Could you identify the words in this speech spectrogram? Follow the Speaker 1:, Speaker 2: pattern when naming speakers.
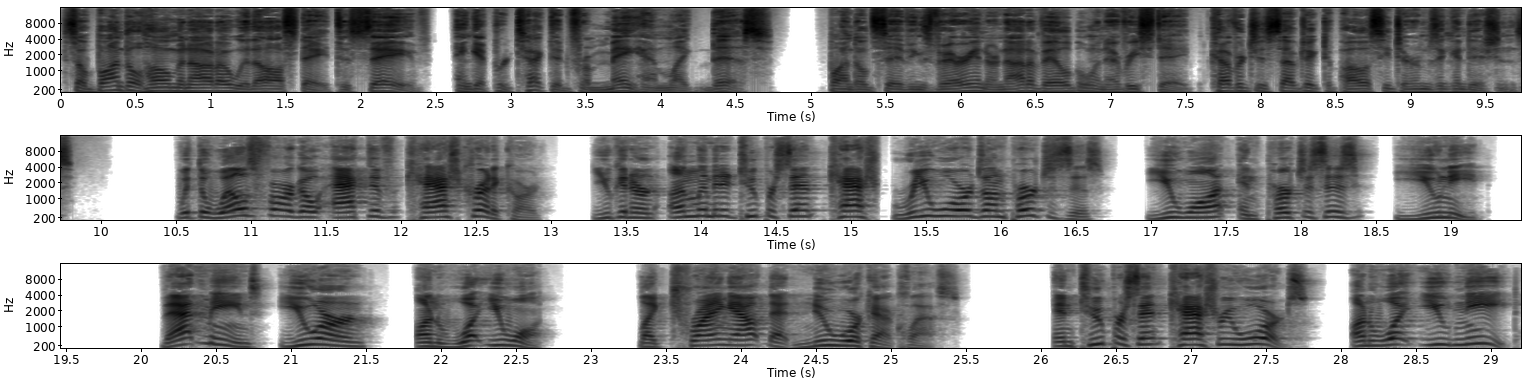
Speaker 1: So bundle home and auto with Allstate to save and get protected from mayhem like this. Bundled savings variant are not available in every state. Coverage is subject to policy terms and conditions.
Speaker 2: With the Wells Fargo Active Cash Credit Card, you can earn unlimited 2% cash rewards on purchases you want and purchases you need. That means you earn on what you want, like trying out that new workout class, and 2% cash rewards on what you need,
